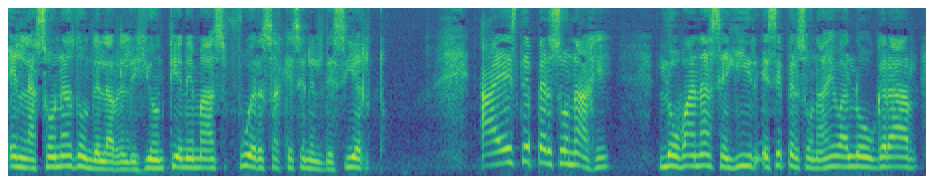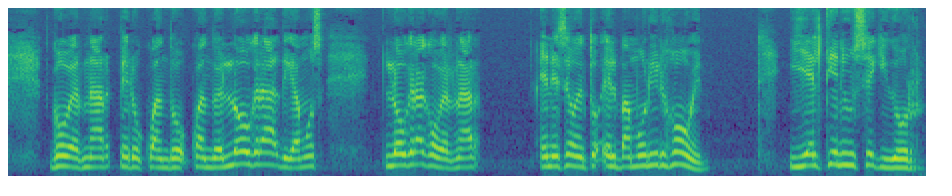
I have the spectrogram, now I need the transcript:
en las zonas donde la religión tiene más fuerza que es en el desierto. A este personaje lo van a seguir, ese personaje va a lograr gobernar, pero cuando, cuando él logra, digamos, logra gobernar, en ese momento él va a morir joven y él tiene un seguidor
